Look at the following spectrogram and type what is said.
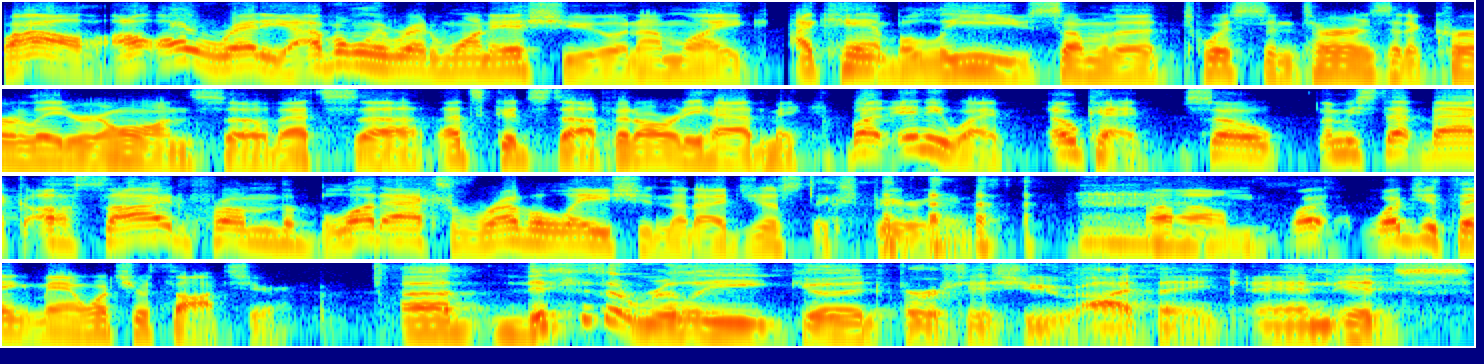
wow, already, I've only read one issue and I'm like, I can't believe some of the twists and turns that occur later on. So that's uh, that's good stuff. It already had me. But anyway, okay. So let me step back. Aside from the Blood Axe revelation that I just experienced, um, what what'd you think, man? What's your thoughts here? Uh, this is a really good first issue, I think, and it's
